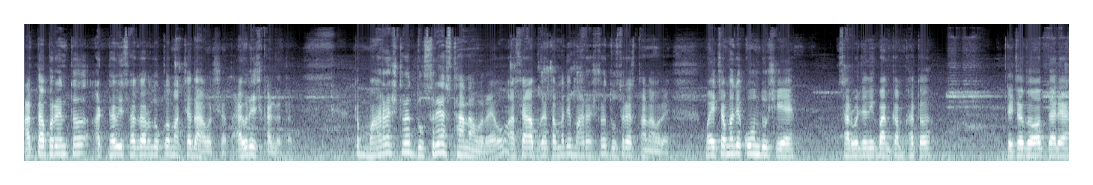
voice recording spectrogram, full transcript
आत्तापर्यंत अठ्ठावीस हजार लोक मागच्या दहा वर्षात ॲव्हरेज काढलं तर. तर महाराष्ट्र दुसऱ्या स्थानावर आहे हो अशा अपघातामध्ये महाराष्ट्र दुसऱ्या स्थानावर आहे. मग याच्यामध्ये कोण दोषी आहे? सार्वजनिक बांधकाम खातं त्याच्या जबाबदाऱ्या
